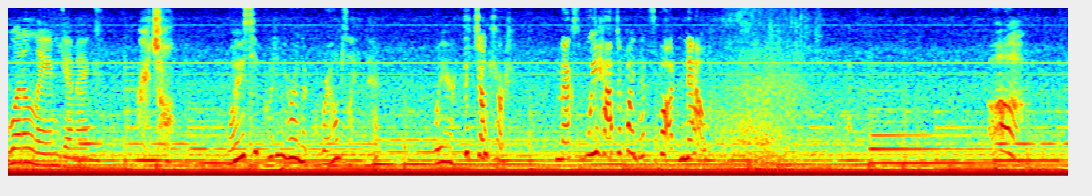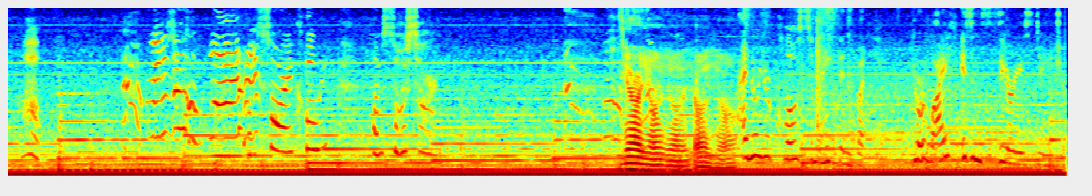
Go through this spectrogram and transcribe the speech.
What a lame gimmick. Rachel, why is he putting her in the ground like that? Where? The junkyard. Max, we have to find that spot now. Rachel, I'm sorry, Chloe. I'm so sorry. Ja, ja, ja, ja, ja. I know you're close to Nathan, but your life is in serious danger.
